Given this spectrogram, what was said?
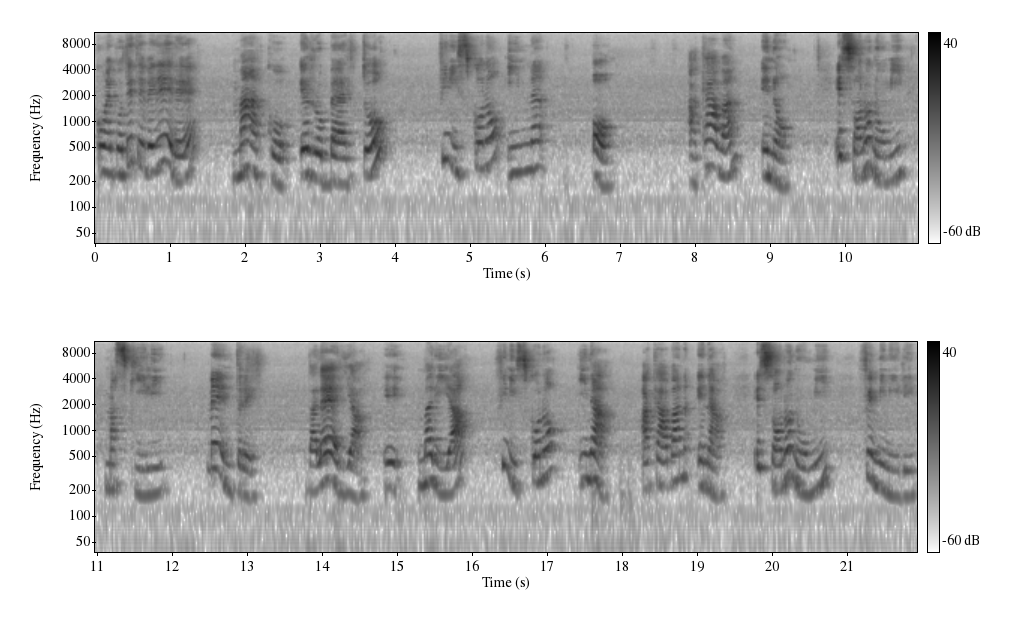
Come potete vedere, Marco e Roberto finiscono in O, acaban e no, e sono nomi maschili, mentre Valeria e Maria finiscono in A, acaban e na, e sono nomi femminili.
